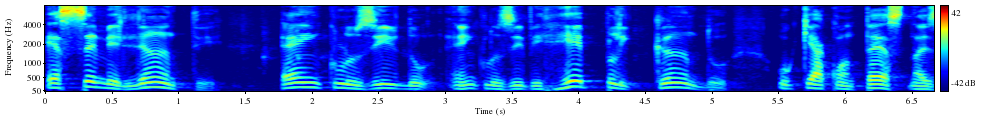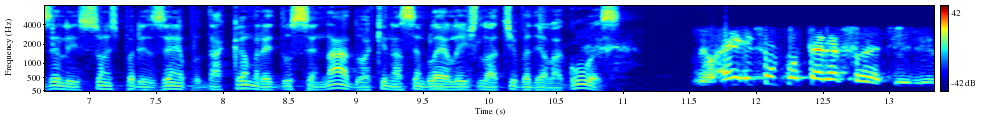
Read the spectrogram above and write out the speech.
é semelhante, é inclusive, é inclusive replicando o que acontece nas eleições, por exemplo, da Câmara e do Senado, aqui na Assembleia Legislativa de Alagoas? interessante,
